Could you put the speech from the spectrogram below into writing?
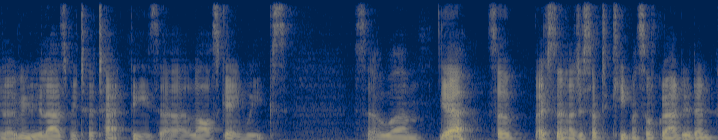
you know, it really allows me to attack these uh, last game weeks. So, um, yeah, so excellent. I just have to keep myself grounded. And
